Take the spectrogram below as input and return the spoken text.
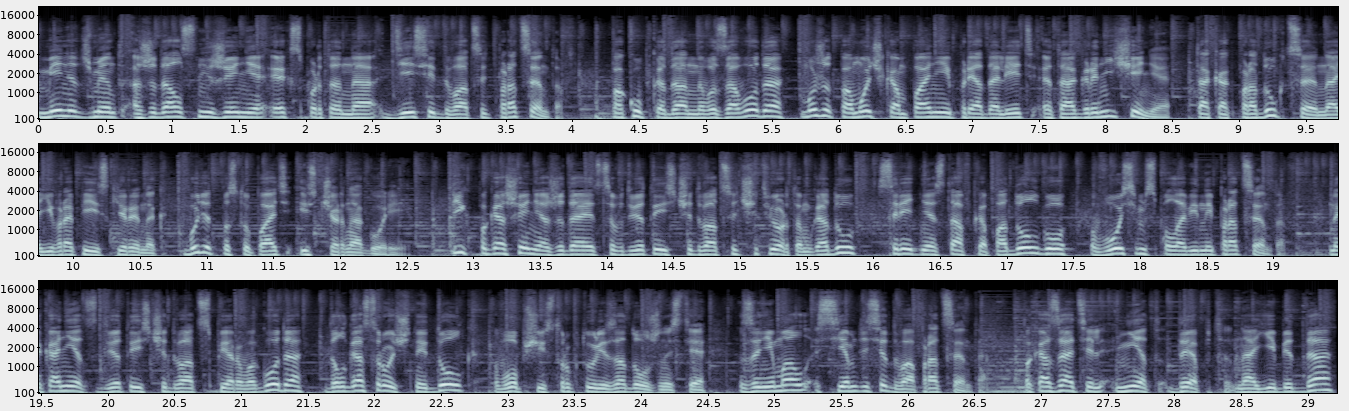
менеджмент ожидал снижения экспорта на 10-20%. Покупка данного завода может помочь компании преодолеть это ограничение, так как продукция на европейский рынок будет поступать из Черногории. Пик погашения ожидается в 2024 году, средняя ставка по долгу 8,5%. Наконец 2021 года долгосрочный долг в общей структуре задолженности занимал 72%. Показатель нет депт на EBITDA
